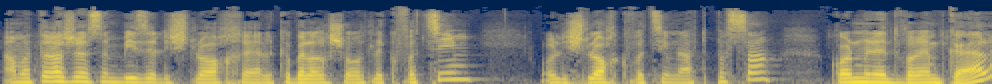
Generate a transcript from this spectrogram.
המטרה של SMB זה לשלוח, לקבל הרשאות לקבצים, או לשלוח קבצים להדפסה, כל מיני דברים כאלה,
